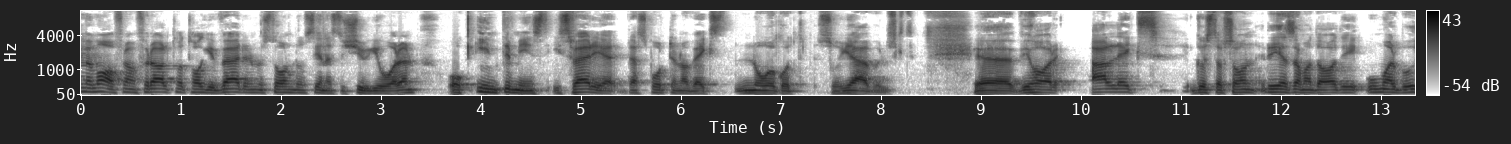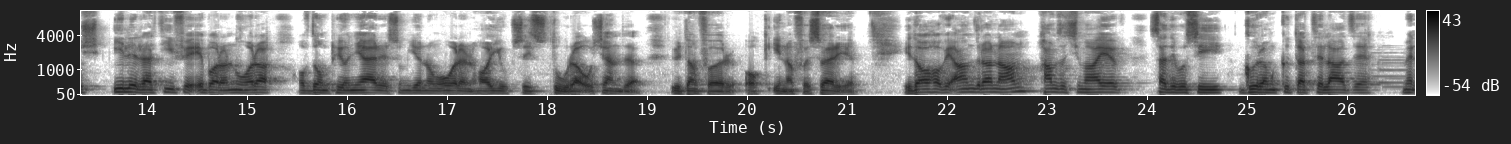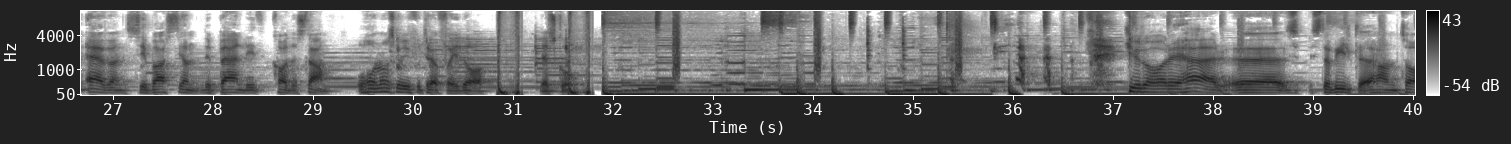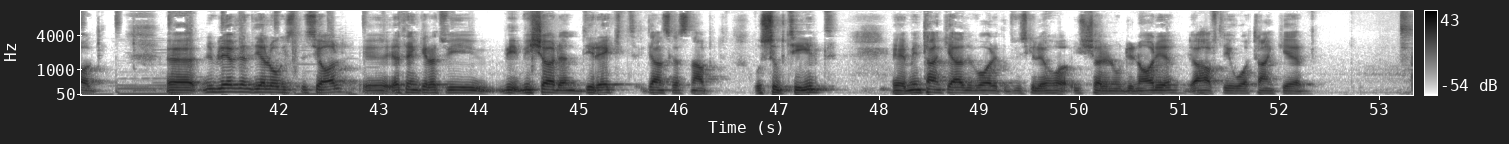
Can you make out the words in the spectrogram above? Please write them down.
MMA framförallt, har tagit världen med storm de senaste 20 åren. Och inte minst i Sverige, där sporten har växt något så djävulskt. Eh, vi har Alex Gustafsson, Reza Madadi, Omar Bush, Ili Latifi är bara några av de pionjärer som genom åren har gjort sig stora och kända utanför och innanför Sverige. Idag har vi andra namn. Hamza Chimaev, Sadie Bosi, Guram Kutateladze, men även Sebastian the Bandit Kadestam. Och honom ska vi få träffa idag. Let's go! Kul att ha dig här. Eh, stabilt handtag. Eh, nu blev det en dialogisk special. Eh, jag tänker att vi, vi, vi kör den direkt, ganska snabbt och subtilt. Eh, min tanke hade varit att vi skulle ha, köra en ordinarie. Jag har haft det i åtanke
